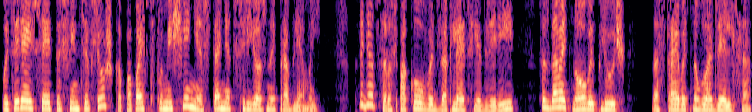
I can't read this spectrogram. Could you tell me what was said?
По Потеряйся эта финтифлюшка, попасть в помещение станет серьезной проблемой. Придется распаковывать заклятие двери, создавать новый ключ, настраивать на владельца.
